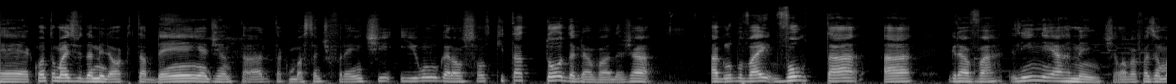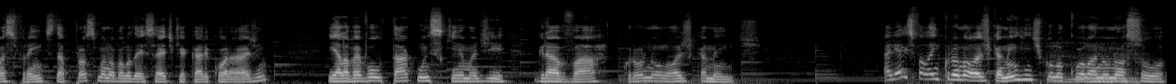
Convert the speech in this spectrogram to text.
é, Quanto Mais Vida Melhor, que tá bem adiantado, tá com bastante frente, e Um Lugar ao Sol, que tá toda gravada já, a Globo vai voltar a gravar linearmente. Ela vai fazer umas frentes da próxima novela das sete, que é Cara e Coragem, e ela vai voltar com um esquema de gravar cronologicamente. Aliás, falar em cronologicamente, a gente colocou lá no nosso.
